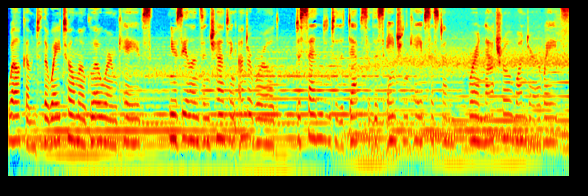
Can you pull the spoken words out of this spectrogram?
Welcome to the Waitomo Glowworm Caves, New Zealand's enchanting underworld. Descend into the depths of this ancient cave system where a natural wonder awaits.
